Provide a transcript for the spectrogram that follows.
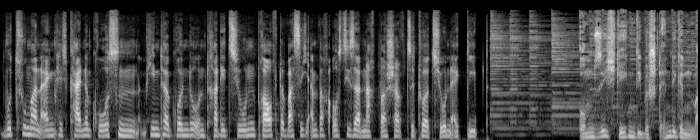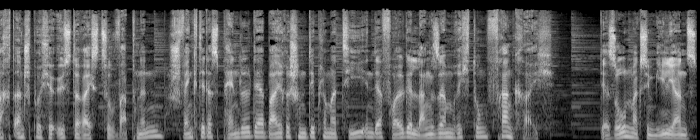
wozu man eigentlich keine großen Hintergründe und Traditionen brauchte, was sich einfach aus dieser Nachbarschaftssituation ergibt. Um sich gegen die beständigen Machtansprüche Österreichs zu wappnen, schwenkte das Pendel der bayerischen Diplomatie in der Folge langsam Richtung Frankreich. Der Sohn Maximilians,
